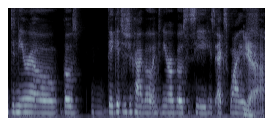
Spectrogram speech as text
De Niro goes. They get to Chicago, and De Niro goes to see his ex-wife yeah.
